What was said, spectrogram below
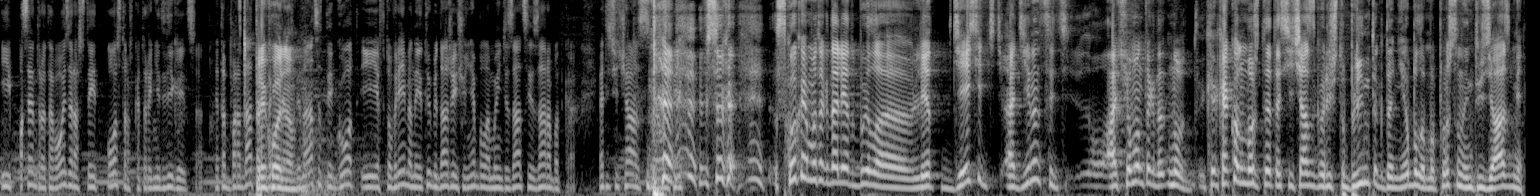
И по центру этого озера стоит остров, который не двигается. Это бородатый Прикольно. 12 год, и в то время на ютубе даже еще не было монетизации заработка. Это сейчас... э, сколько ему тогда лет было? Лет 10, 11? О чем он тогда... Ну, как он может это сейчас говорить, что, блин, тогда не было, мы просто на энтузиазме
